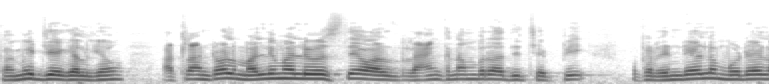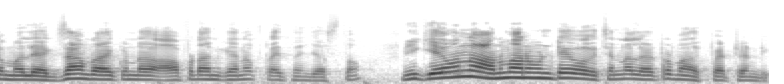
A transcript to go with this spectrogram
కమిట్ చేయగలిగాం. అట్లాంటి వాళ్ళు మళ్ళీ మళ్ళీ వస్తే వాళ్ళ ర్యాంక్ నెంబర్ అది చెప్పి ఒక రెండేళ్ళు మూడేళ్ళు మళ్ళీ ఎగ్జామ్ రాయకుండా ఆపడానికైనా ప్రయత్నం చేస్తాం. మీకు ఏమన్నా అనుమానం ఉంటే ఒక చిన్న లెటర్ మాకు పెట్టండి.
